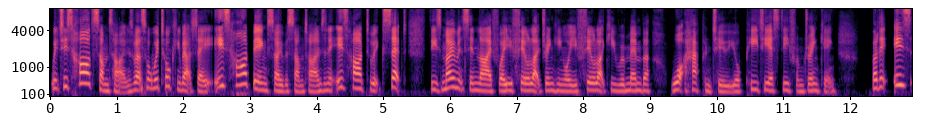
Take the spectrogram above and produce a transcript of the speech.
which is hard sometimes. That's what we're talking about today. It is hard being sober sometimes, and it is hard to accept these moments in life where you feel like drinking or you feel like you remember what happened to you, your PTSD from drinking. But it is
